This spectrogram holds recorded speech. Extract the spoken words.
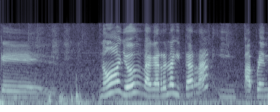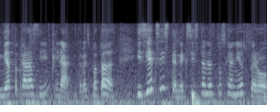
que no, yo agarré la guitarra y aprendí a tocar así, mira, tres patadas. Y sí existen, existen estos genios, pero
